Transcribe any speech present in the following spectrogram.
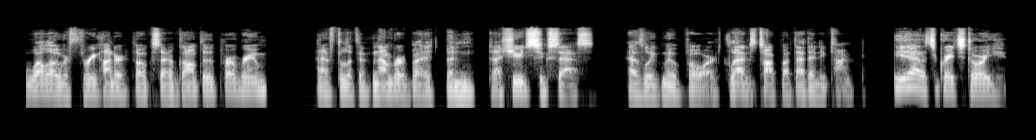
well over 300 folks that have gone through the program. I have to look at the number, but it's been a huge success as we move forward. Glad to talk about that anytime. Yeah, that's a great story.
